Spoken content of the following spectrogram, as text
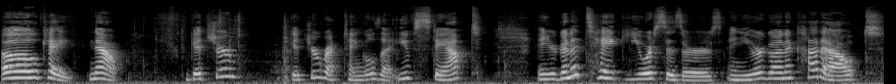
Okay, now get your get your rectangles that you've stamped, and you're going to take your scissors and you're going to cut out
